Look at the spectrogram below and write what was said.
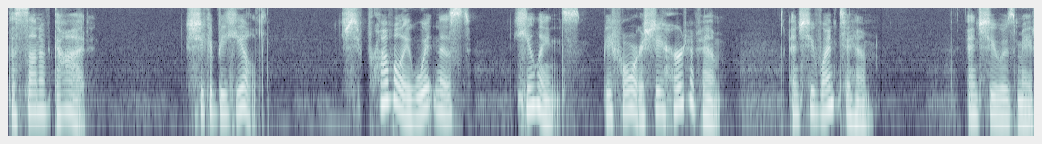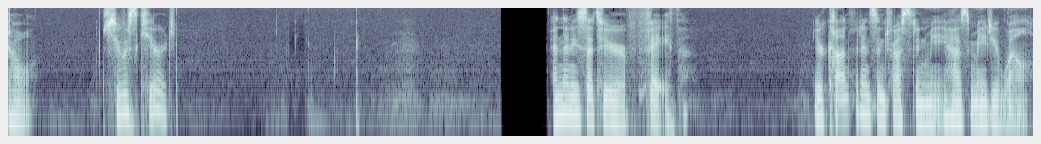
the Son of God, she could be healed. She probably witnessed healings before. She heard of him and she went to him and she was made whole. She was cured. And then he said to your faith, your confidence and trust in me has made you well.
